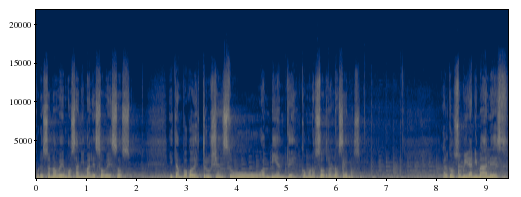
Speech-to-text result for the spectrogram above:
Por eso no vemos animales obesos y tampoco destruyen su ambiente como nosotros lo hacemos. Al consumir animales,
